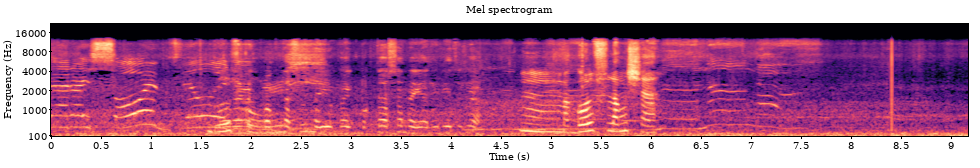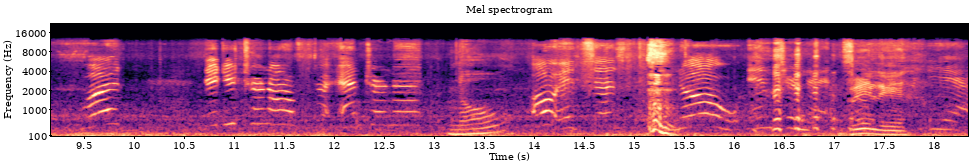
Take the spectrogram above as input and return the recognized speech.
Dad, I saw a Golf village. Course. layo kay bagtasan layo dito siya. Hmm, mag-golf lang siya. What? Did you turn off the internet? No. Oh, it says no. internet. Really? Yeah.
